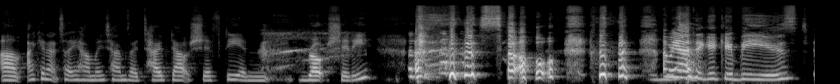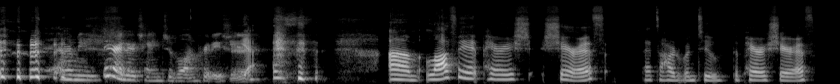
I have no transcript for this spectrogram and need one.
Um, I cannot tell you how many times I typed out shifty and wrote shitty. so, I mean, I think it could be used. I mean, they're interchangeable, I'm pretty sure. yeah. um, Lafayette Parish Sheriff, that's a hard one too. The parish sheriff,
